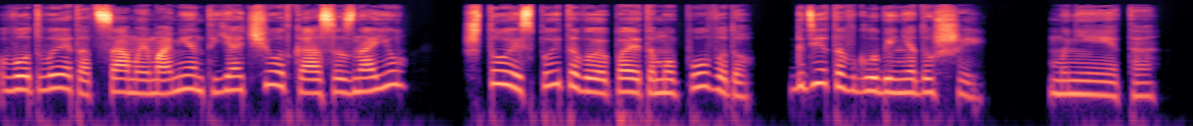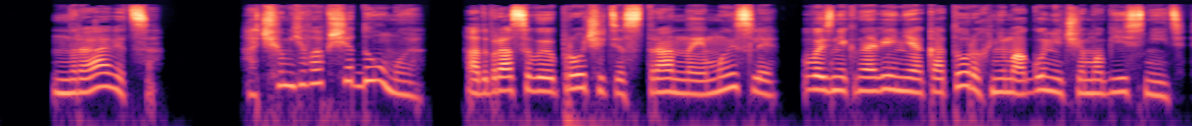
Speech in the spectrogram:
вот в этот самый момент, я четко осознаю, что испытываю по этому поводу где-то в глубине души. Мне это нравится. О чем я вообще думаю? Отбрасываю прочь эти странные мысли, возникновение которых не могу ничем объяснить.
